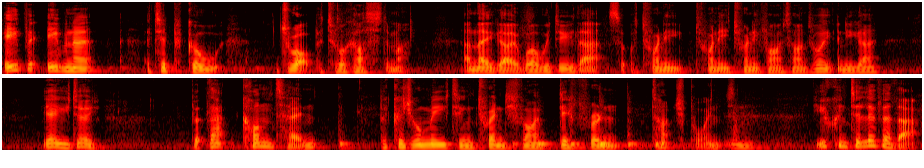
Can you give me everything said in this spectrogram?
Even, even a, a typical drop to a customer, and they go, Well, we do that sort of 20, 20, 25 times a week. And you go, Yeah, you do. But that content, because you're meeting 25 different touch points, Mm. you can deliver that.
